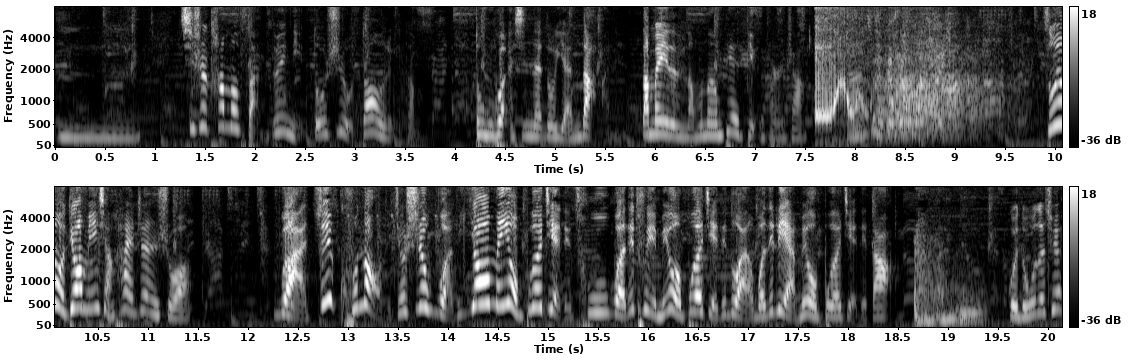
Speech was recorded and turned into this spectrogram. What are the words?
嗯，其实他们反对你都是有道理的。东莞现在都严打呢，大妹子你能不能别顶风上？啊！总有刁民想害朕，说我最苦恼的就是我的腰没有波姐的粗，我的腿没有波姐的短，我的脸没有波姐的大。滚犊子去！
